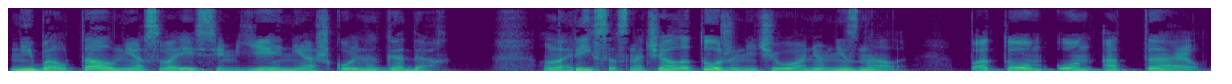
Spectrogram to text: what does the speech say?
Не болтал ни о своей семье, ни о школьных годах. Лариса сначала тоже ничего о нем не знала. Потом он оттаял,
